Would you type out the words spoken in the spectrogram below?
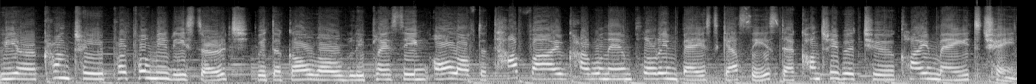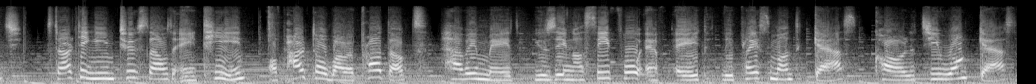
We are currently performing research with the goal of replacing all of the top five carbon and fluorine-based gases that contribute to climate change. Starting in 2018, a part of our products have been made using a C4F8 replacement gas called G1 gas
